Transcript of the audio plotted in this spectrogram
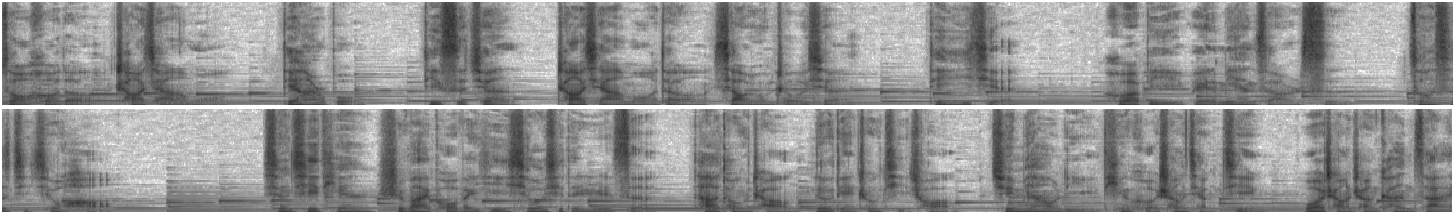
佐贺的超级阿嬷，第二部，第四卷，超级阿嬷的笑容哲学，第一节，何必为了面子而死？做自己就好。星期天是外婆唯一休息的日子，她通常六点钟起床，去庙里听和尚讲经。我常常看在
